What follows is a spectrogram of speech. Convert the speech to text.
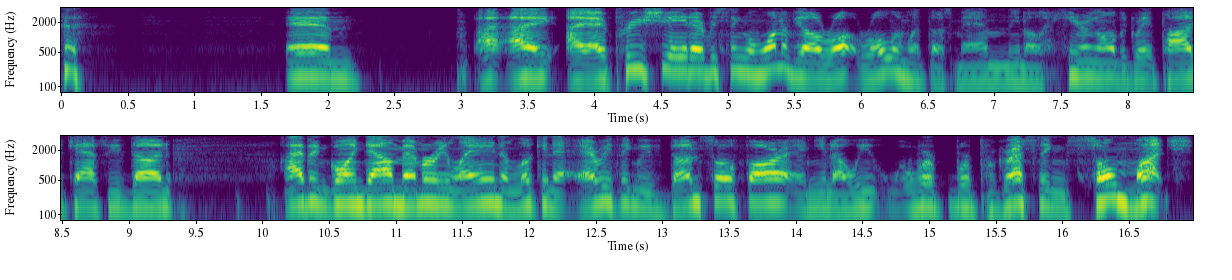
and I, I, I appreciate every single one of y'all ro- rolling with us, man. You know, hearing all the great podcasts we've done. I've been going down memory lane and looking at everything we've done so far, and you know, we we're we're progressing so much.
